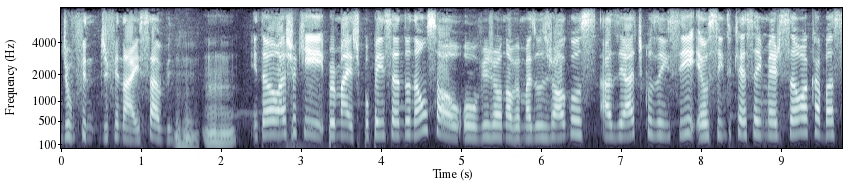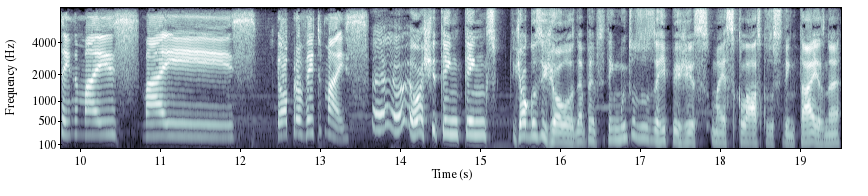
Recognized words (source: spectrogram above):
de, um, fi- de finais, sabe? Uhum. Uhum. Então eu acho que, por mais, tipo, pensando não só o visual novel, mas os jogos asiáticos em si, eu sinto que essa imersão acaba sendo mais. mais. Eu aproveito mais. É, eu, eu acho que tem, tem jogos e jogos, né? Por exemplo, você tem muitos dos RPGs mais clássicos ocidentais, né?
